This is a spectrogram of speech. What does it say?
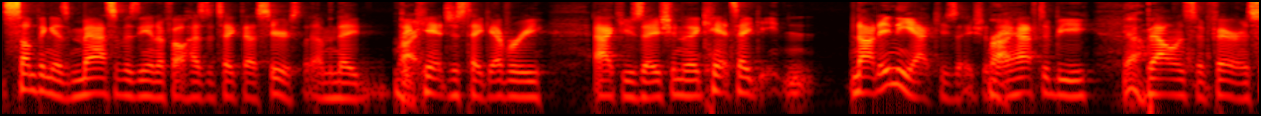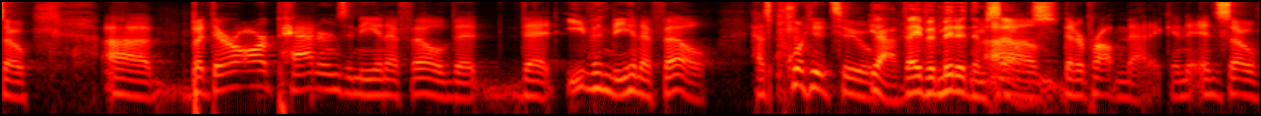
something as massive as the NFL has to take that seriously. I mean, they, they Right. can't just take every accusation and they can't take not any accusation. Right. They have to be Yeah. balanced and fair. And so, uh, but there are patterns in the NFL that, that even the NFL has pointed to Yeah, they've admitted um, themselves. that are problematic. And and so,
